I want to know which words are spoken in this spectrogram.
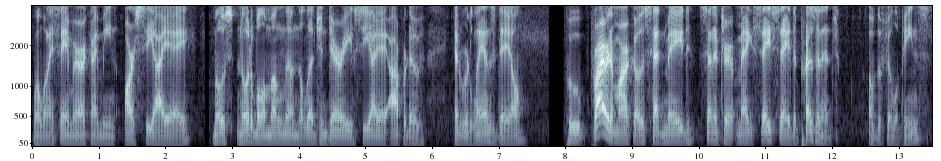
Well, when I say America, I mean our CIA. Most notable among them, the legendary CIA operative Edward Lansdale, who prior to Marcos had made Senator Magsaysay the president of the Philippines.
